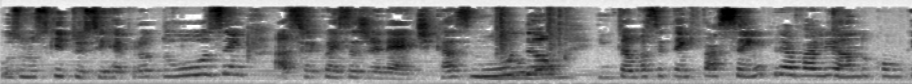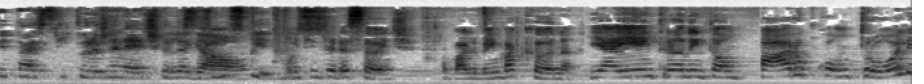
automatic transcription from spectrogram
os mosquitos se reproduzem, as frequências genéticas mudam, Mudam. então você tem que estar sempre avaliando como que está a estrutura genética legal, mosquitos. muito interessante. Trabalho bem bacana. E aí, entrando então para o controle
